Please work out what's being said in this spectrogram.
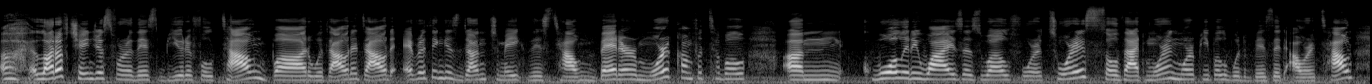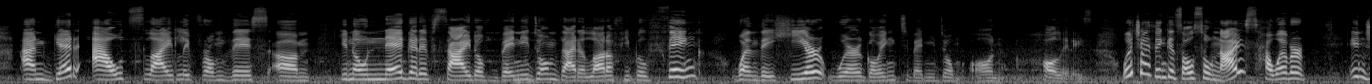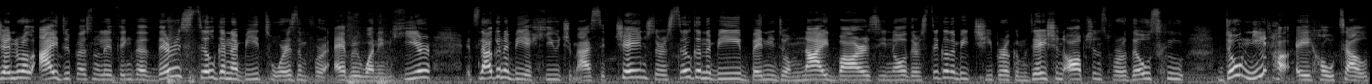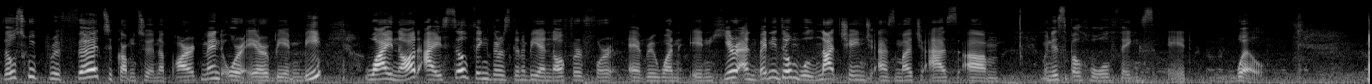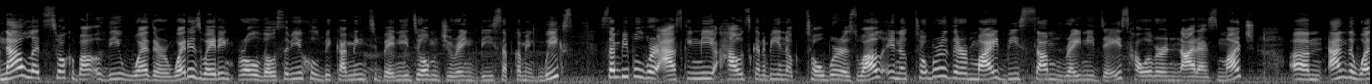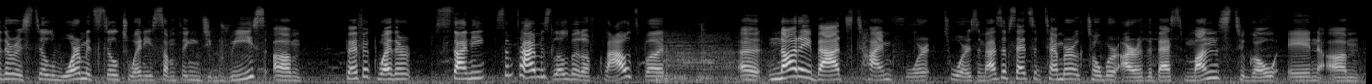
Uh, a lot of changes for this beautiful town, but without a doubt, everything is done to make this town better, more comfortable, um, quality-wise as well for tourists, so that more and more people would visit our town and get out slightly from this, um, you know, negative side of Benidorm that a lot of people think when they hear we're going to Benidorm on holidays, which I think is also nice. However, in general, I do personally think that there is still going to be tourism for everyone in here. It's not going to be a huge, massive change. There's still going to be Benidorm night bars, you know, there's still going to be cheaper accommodation options for those who don't need a hotel, those who prefer to come to an apartment or Airbnb. Why not? I still think there's going to be an offer for everyone in here, and Benidorm will not change as much as um, Municipal Hall thinks it will. Now let's talk about the weather. What is waiting for all those of you who will be coming to Benidorm during these upcoming weeks? Some people were asking me how it's going to be in October as well. In October, there might be some rainy days, however, not as much. Um, and the weather is still warm. It's still 20 something degrees. Um, perfect weather, sunny, sometimes a little bit of clouds, but uh, not a bad time for tourism. As I've said, September, October are the best months to go in um,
